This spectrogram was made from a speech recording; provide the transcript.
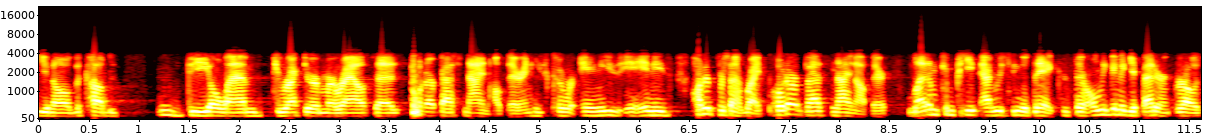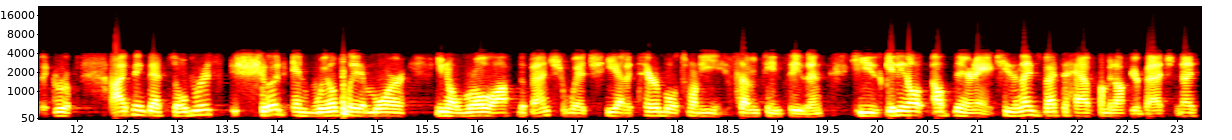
you know the Cubs DOM director Morale says, put our best nine out there, and he's and he's and he's hundred percent right. Put our best nine out there. Let them compete every single day because they're only going to get better and grow as a group. I think that Zobrist should and will play a more you know role off the bench, which he had a terrible 2017 season. He's getting up there in age. He's a nice vet to have coming off your bench, nice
